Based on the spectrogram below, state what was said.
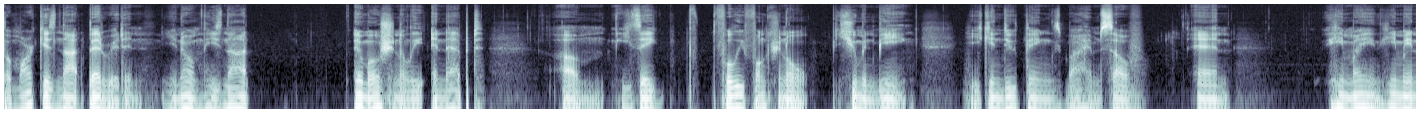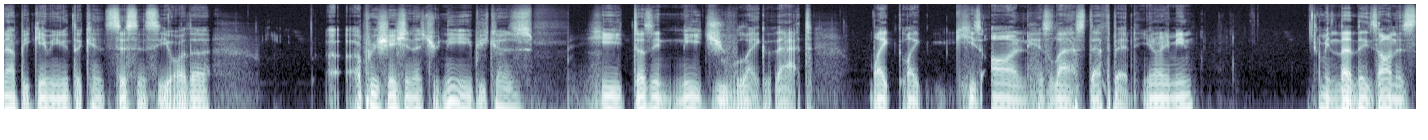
but Mark is not bedridden. You know, he's not emotionally inept. Um, he's a fully functional human being. He can do things by himself, and he may he may not be giving you the consistency or the uh, appreciation that you need because he doesn't need you like that. Like like he's on his last deathbed. You know what I mean? I mean that he's on his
